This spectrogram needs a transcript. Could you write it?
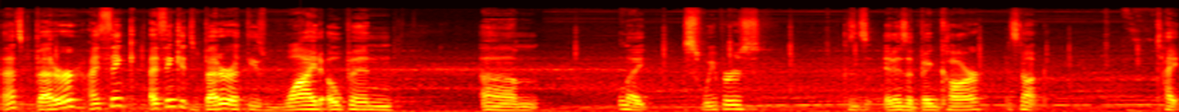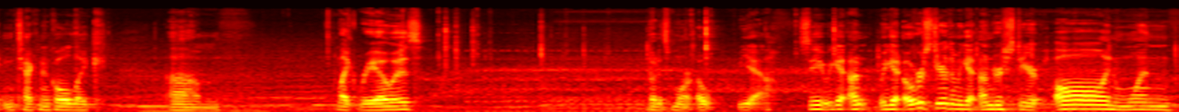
That's better. I think I think it's better at these wide open um like sweepers cuz it is a big car. It's not tight and technical like um like Rio is. But it's more oh, yeah. See, we get we get oversteer then we get understeer all in one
